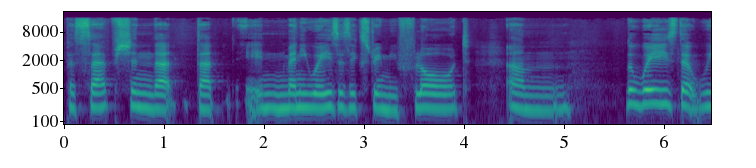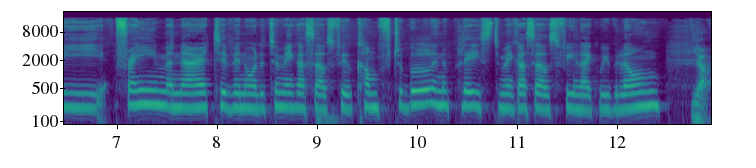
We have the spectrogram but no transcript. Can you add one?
perception that that in many ways is extremely flawed. Um, the ways that we frame a narrative in order to make ourselves feel comfortable in a place, to make ourselves feel like we belong. Yeah.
